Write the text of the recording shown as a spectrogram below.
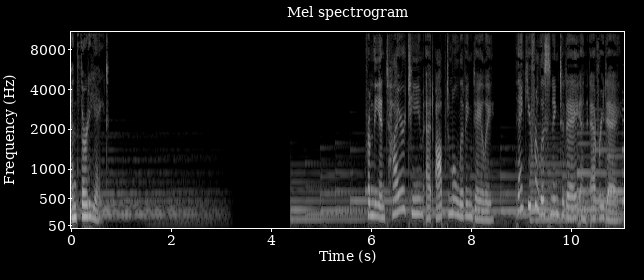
and 38. From the entire team at Optimal Living Daily, thank you for listening today and every day.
